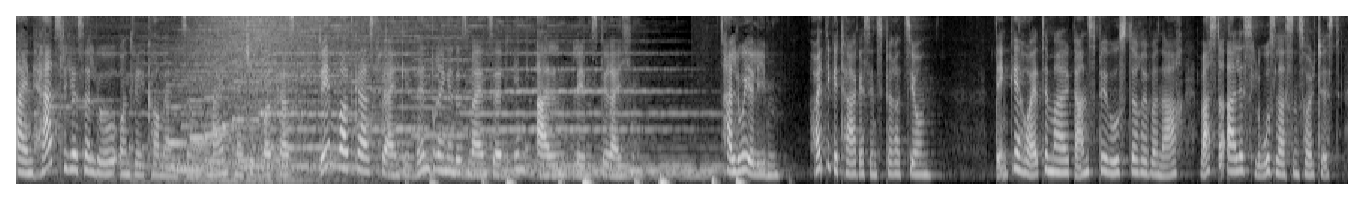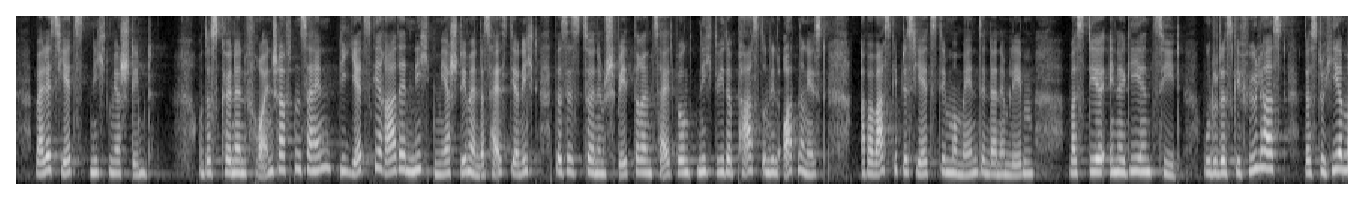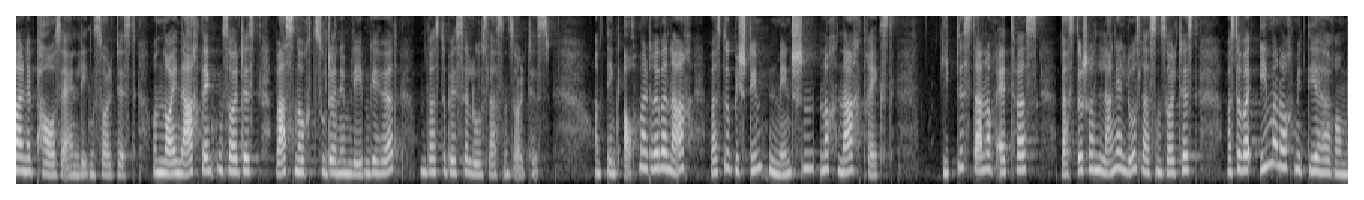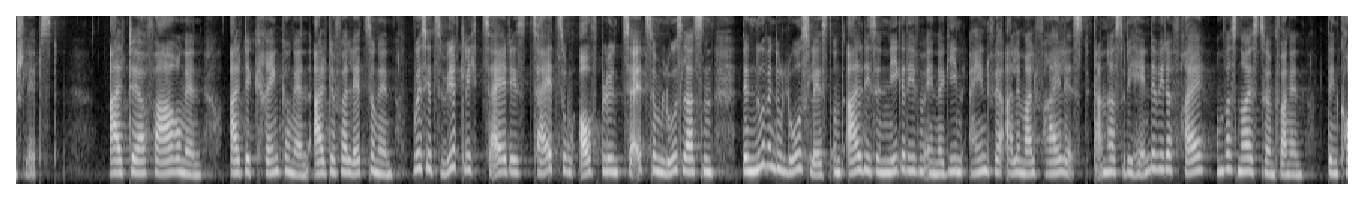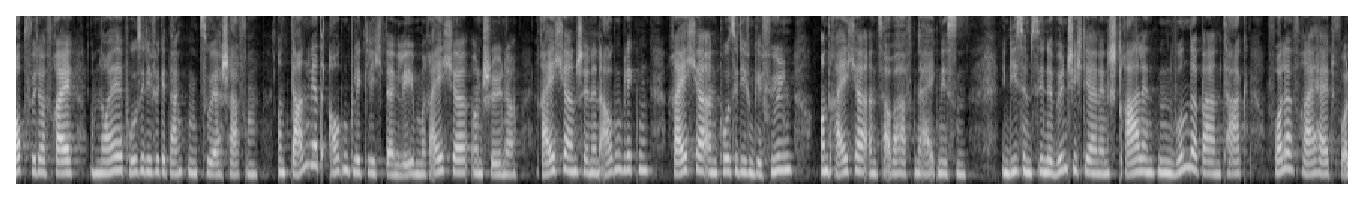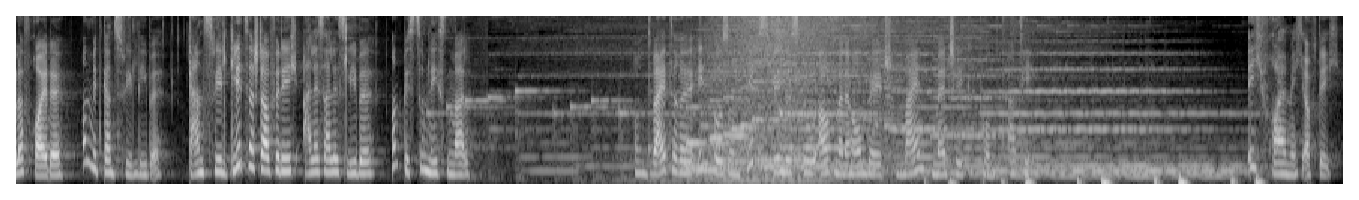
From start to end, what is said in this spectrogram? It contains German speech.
Ein herzliches Hallo und willkommen zum Mind Magic Podcast, dem Podcast für ein gewinnbringendes Mindset in allen Lebensbereichen. Hallo ihr Lieben, heutige Tagesinspiration. Denke heute mal ganz bewusst darüber nach, was du alles loslassen solltest, weil es jetzt nicht mehr stimmt. Und das können Freundschaften sein, die jetzt gerade nicht mehr stimmen. Das heißt ja nicht, dass es zu einem späteren Zeitpunkt nicht wieder passt und in Ordnung ist. Aber was gibt es jetzt im Moment in deinem Leben, was dir Energie entzieht, wo du das Gefühl hast, dass du hier mal eine Pause einlegen solltest und neu nachdenken solltest, was noch zu deinem Leben gehört und was du besser loslassen solltest. Und denk auch mal drüber nach, was du bestimmten Menschen noch nachträgst. Gibt es da noch etwas, das du schon lange loslassen solltest, was du aber immer noch mit dir herumschleppst? Alte Erfahrungen, alte Kränkungen, alte Verletzungen, wo es jetzt wirklich Zeit ist, Zeit zum Aufblühen, Zeit zum Loslassen. Denn nur wenn du loslässt und all diese negativen Energien ein für alle Mal freilässt, dann hast du die Hände wieder frei, um was Neues zu empfangen, den Kopf wieder frei, um neue positive Gedanken zu erschaffen. Und dann wird augenblicklich dein Leben reicher und schöner, reicher an schönen Augenblicken, reicher an positiven Gefühlen und reicher an zauberhaften Ereignissen. In diesem Sinne wünsche ich dir einen strahlenden, wunderbaren Tag voller Freiheit, voller Freude und mit ganz viel Liebe. Ganz viel Glitzerstaub für dich, alles, alles Liebe und bis zum nächsten Mal. Und weitere Infos und Tipps findest du auf meiner Homepage mindmagic.at. Ich freue mich auf dich.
